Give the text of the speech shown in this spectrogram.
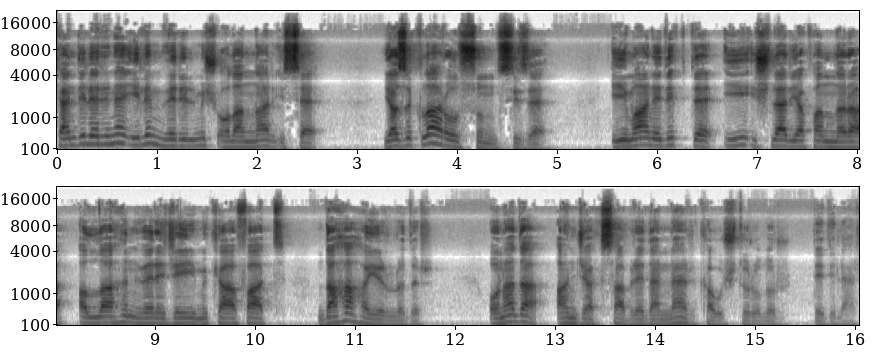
Kendilerine ilim verilmiş olanlar ise yazıklar olsun size. İman edip de iyi işler yapanlara Allah'ın vereceği mükafat daha hayırlıdır. Ona da ancak sabredenler kavuşturulur dediler.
